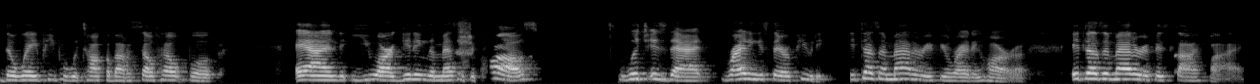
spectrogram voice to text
the way people would talk about a self-help book, and you are getting the message across, which is that writing is therapeutic. It doesn't matter if you're writing horror. It doesn't matter if it's sci-fi.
